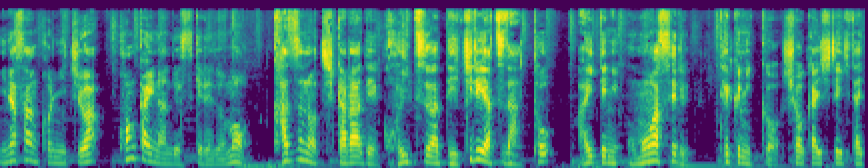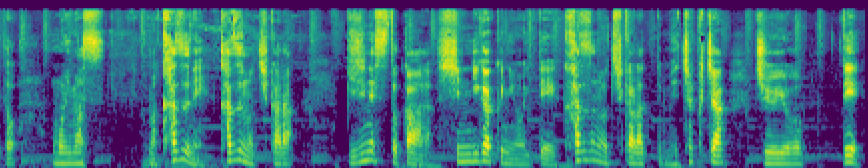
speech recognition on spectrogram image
皆さんこんにちは。今回なんですけれども数の力でこいつはできるやつだと相手に思わせるテクニックを紹介していきたいと思います。まあ、数ね数の力。ビジネスとか心理学において数の力ってめちゃくちゃ重要で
